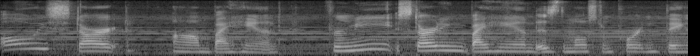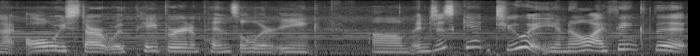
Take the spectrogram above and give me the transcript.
always start um, by hand. For me, starting by hand is the most important thing. I always start with paper and a pencil or ink um, and just get to it, you know? I think that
